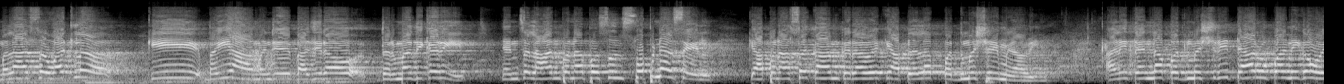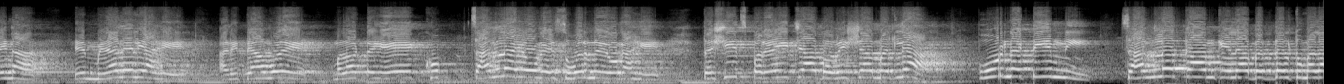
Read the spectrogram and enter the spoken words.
मला असं वाटलं की भैया म्हणजे बाजीराव धर्माधिकारी यांचं लहानपणापासून स्वप्न असेल की आपण असं काम करावं की आपल्याला पद्मश्री मिळावी. आणि त्यांना पद्मश्री त्या रूपाने का होईना हे मिळालेली आहे. आणि त्यामुळे मला वाटतं हे खूप चांगला योग आहे सुवर्ण योग आहे. तशीच परळीच्या भविष्यामधल्या पूर्ण टीमनी चांगलं काम केल्याबद्दल तुम्हाला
